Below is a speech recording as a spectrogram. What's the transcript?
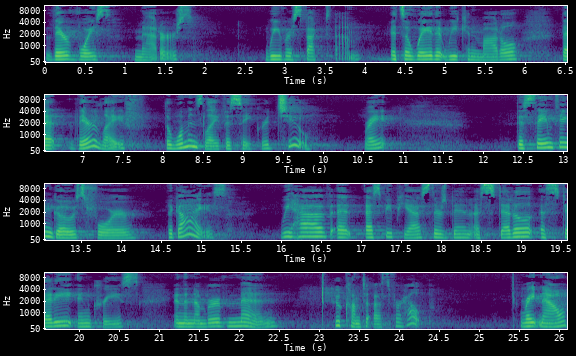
Their voice matters. We respect them. It's a way that we can model that their life, the woman's life, is sacred too, right? The same thing goes for the guys. We have at SVPS, there's been a steady, a steady increase in the number of men who come to us for help. Right now,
